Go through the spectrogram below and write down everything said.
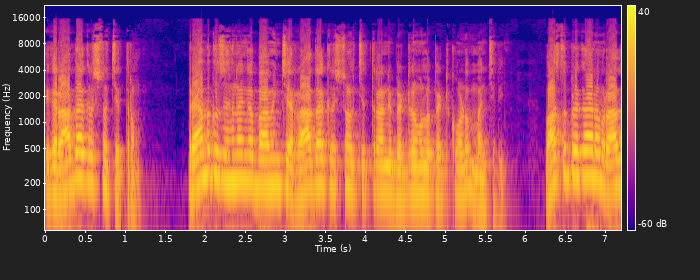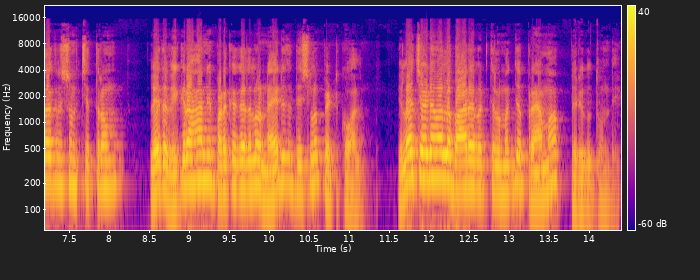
ఇక రాధాకృష్ణ చిత్రం. ప్రేమకు చిహ్నంగా భావించే రాధాకృష్ణుల చిత్రాన్ని బెడ్రూమ్లో పెట్టుకోవడం మంచిది. వాస్తు ప్రకారం రాధాకృష్ణుల చిత్రం లేదా విగ్రహాన్ని పడక గదిలో నైరుతి దిశలో పెట్టుకోవాలి. ఇలా చేయడం వల్ల భార్యాభర్తల మధ్య ప్రేమ పెరుగుతుంది.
